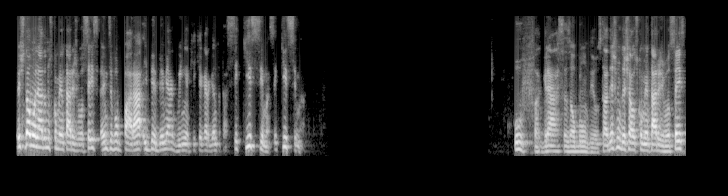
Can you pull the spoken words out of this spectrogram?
Deixa eu dar uma olhada nos comentários de vocês. Antes eu vou parar e beber minha aguinha aqui, que a garganta está sequíssima, sequíssima. Ufa, graças ao bom Deus, tá? Deixa eu deixar os comentários de vocês.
